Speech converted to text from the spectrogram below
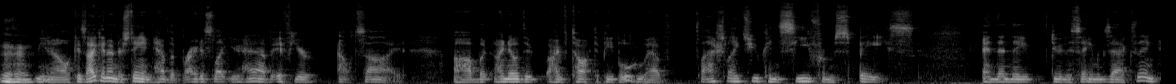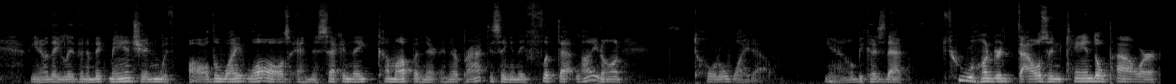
Mm-hmm. You know, because I can understand have the brightest light you have if you're outside, uh, but I know that I've talked to people who have flashlights you can see from space, and then they do the same exact thing. You know, they live in a McMansion with all the white walls, and the second they come up and they're and they're practicing and they flip that light on, total whiteout. You know, because that two hundred thousand candle power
